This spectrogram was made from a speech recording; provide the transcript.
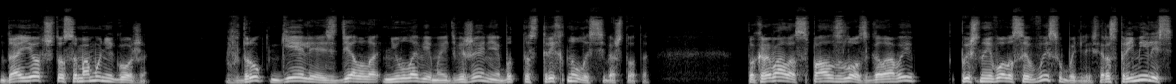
Дает, что самому не гоже. Вдруг Гелия сделала неуловимое движение, будто стряхнула с себя что-то. Покрывало сползло с головы, Пышные волосы высвободились, распрямились,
